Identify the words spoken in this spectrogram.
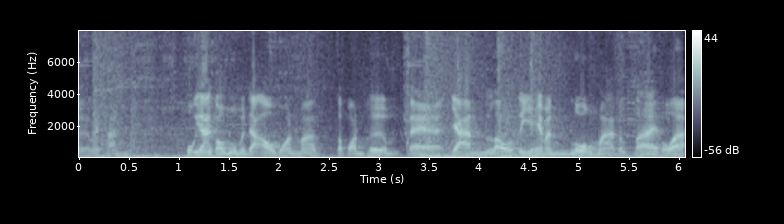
ออไม่ทัน พวกยานกองหนุนมันจะเอามอนมาสปอนเพิ่ม แต่ยานเราตีให้มันโล่งมาได้เพราะว่า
